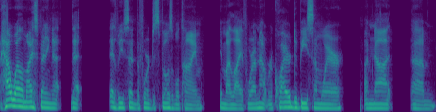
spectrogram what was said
how well am I spending that that as we've said before, disposable time in my life where I'm not required to be somewhere. I'm not um,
